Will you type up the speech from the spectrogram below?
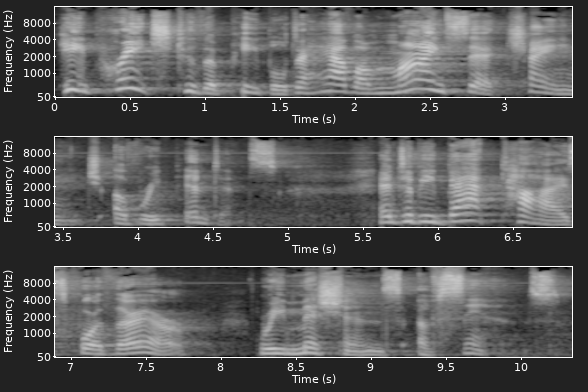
He preached to the people to have a mindset change of repentance and to be baptized for their remissions of sins.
